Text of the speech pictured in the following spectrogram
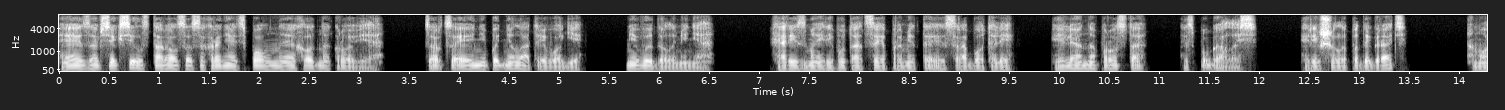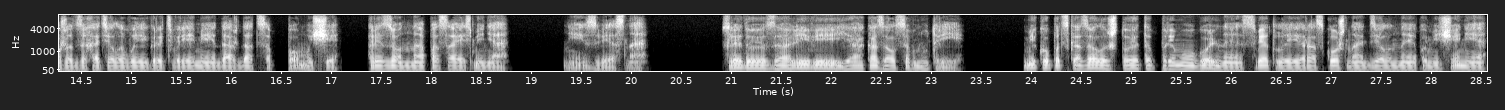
Я изо всех сил старался сохранять полное хладнокровие. Церцея не подняла тревоги, не выдала меня. Харизма и репутация Прометея сработали, или она просто испугалась, решила подыграть, а может, захотела выиграть время и дождаться помощи, резонно опасаясь меня. Неизвестно. Следуя за Оливией, я оказался внутри. Мику подсказала, что это прямоугольное, светлое и роскошно отделанное помещение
